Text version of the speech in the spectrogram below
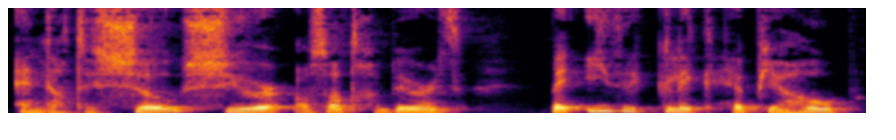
En dat is zo zuur als dat gebeurt. Bij iedere klik heb je hoop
